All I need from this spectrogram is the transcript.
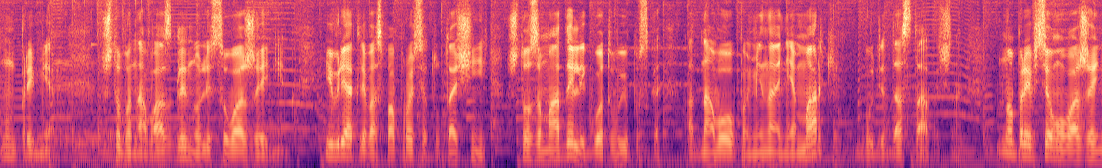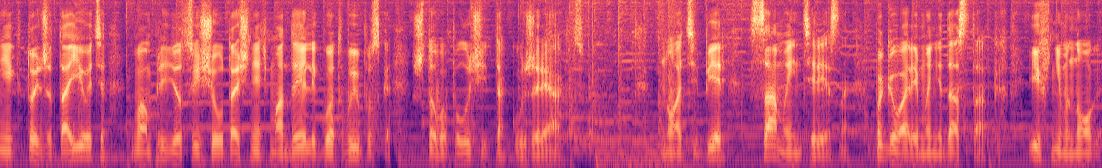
ну, например, чтобы на вас взглянули с уважением – и вряд ли вас попросят уточнить, что за модель и год выпуска. Одного упоминания марки будет достаточно. Но при всем уважении к той же Toyota, вам придется еще уточнять модель и год выпуска, чтобы получить такую же реакцию. Ну а теперь самое интересное. Поговорим о недостатках. Их немного.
